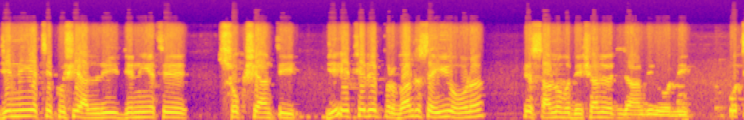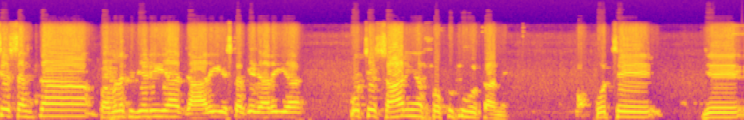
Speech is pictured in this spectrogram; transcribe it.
ਜਿੰਨੀ ਇੱਥੇ ਖੁਸ਼ਹਾਲੀ, ਜਿੰਨੀ ਇੱਥੇ ਸੁਖ ਸ਼ਾਂਤੀ, ਜੇ ਇੱਥੇ ਦੇ ਪ੍ਰਬੰਧ ਸਹੀ ਹੋਣ ਤੇ ਸਾਨੂੰ ਵਿਦੇਸ਼ਾਂ ਦੇ ਵਿੱਚ ਜਾਣ ਦੀ ਲੋੜ ਨਹੀਂ। ਉੱਥੇ ਸੰਗਤਾਂ ਪਬਲਿਕ ਜਿਹੜੀ ਆ, ਜਾ ਰਹੀ, ਇਸ ਕਰਕੇ ਜਾ ਰਹੀ ਆ, ਉੱਥੇ ਸਾਰੀਆਂ ਸੁੱਖ ਸਹੂਲਤਾਂ ਨੇ। ਉੱਥੇ ਜੇ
